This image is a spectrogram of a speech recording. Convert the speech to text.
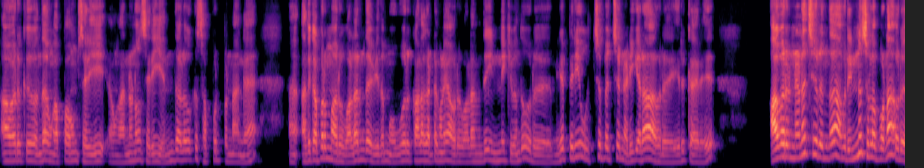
அவருக்கு வந்து அவங்க அப்பாவும் சரி, அவங்க அண்ணனும் சரி எந்த அளவுக்கு சப்போர்ட் பண்ணாங்க. அதுக்கப்புறம் அவர் வளர்ந்த விதம் ஒவ்வொரு காலகட்டங்களையும் அவர் வளர்ந்து இன்னைக்கு வந்து ஒரு மிகப்பெரிய உச்சபட்ச நடிகராக அவர் இருக்காரு. அவர் நினச்சிருந்தா அவர் இன்னும் சொல்லப்போனால் அவர்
